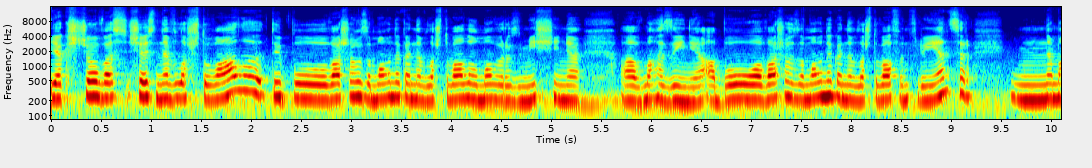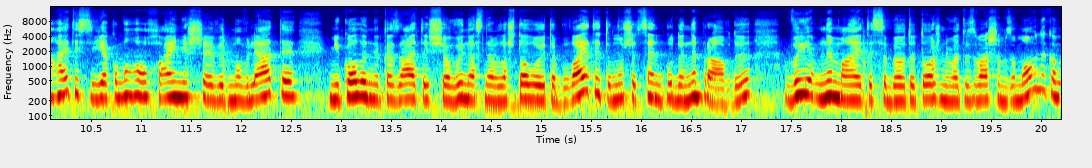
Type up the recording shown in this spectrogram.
Якщо вас щось не влаштувало, типу вашого замовника не влаштувало умови розміщення в магазині, або вашого замовника не влаштував інфлюєнсер, намагайтеся якомога охайніше відмовляти, ніколи не казати, що ви нас не влаштовуєте, буваєте, тому що це буде неправдою. Ви не маєте себе ототожнювати з вашим замовником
